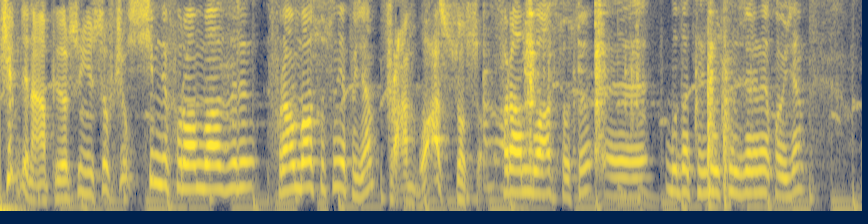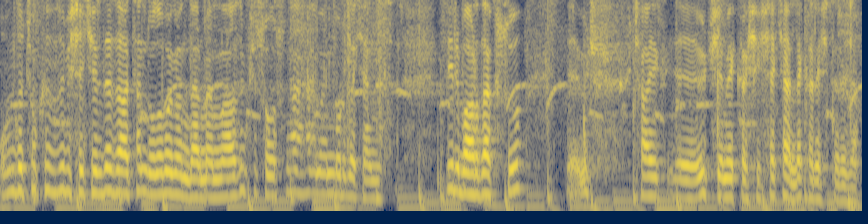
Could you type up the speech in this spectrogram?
Şimdi ne yapıyorsun Yusufçuk? Şimdi frambuazların frambuaz sosunu yapacağım. Frambuaz sosu. Frambuaz sosu. Ee, bu da trileçin üzerine koyacağım. Onu da çok hızlı bir şekilde zaten dolaba göndermem lazım ki soğusun. Ha, hemen burada kendisi. Bir bardak su, 3 çay, 3 yemek kaşığı şekerle karıştıracağım.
